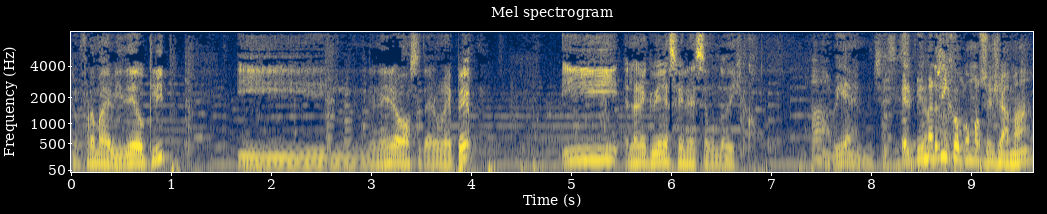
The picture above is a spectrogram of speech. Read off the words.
en forma de videoclip y en enero vamos a tener un EP y el año que viene se viene el segundo disco. Ah, bien. Sí, sí, ¿El primer disco cómo se llama?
